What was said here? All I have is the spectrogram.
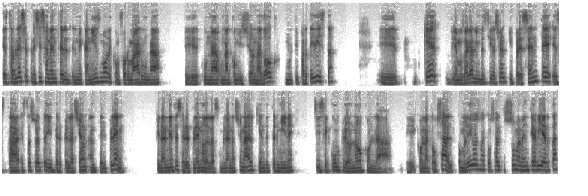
establece precisamente el, mecanismo de conformar eh, una, una comisión ad hoc multipartidista eh, que, digamos, haga la investigación y presente esta, esta suerte de interpelación ante el Pleno. Finalmente será el Pleno de la Asamblea Nacional quien determine si se cumple o no con la, eh, con la causal. Como le digo, es una causal sumamente abierta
